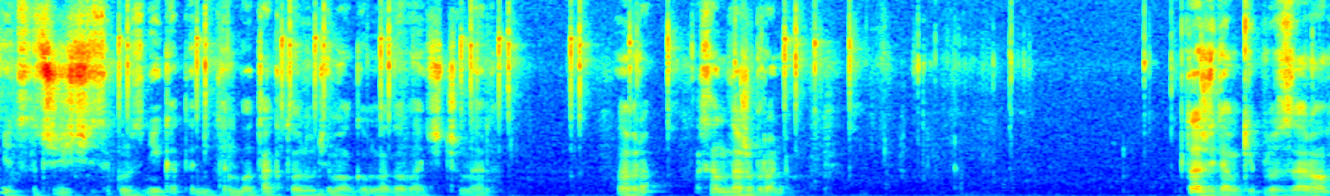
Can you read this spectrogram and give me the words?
I co 30 sekund znika ten item, bo tak to ludzie mogą logować channele. Dobra, handlarz bronią. Też itemki plus 0.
